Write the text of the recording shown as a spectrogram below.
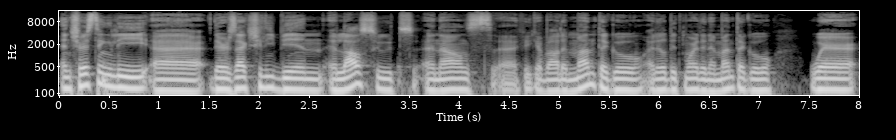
Interestingly, uh, there's actually been a lawsuit announced, uh, I think, about a month ago, a little bit more than a month ago, where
